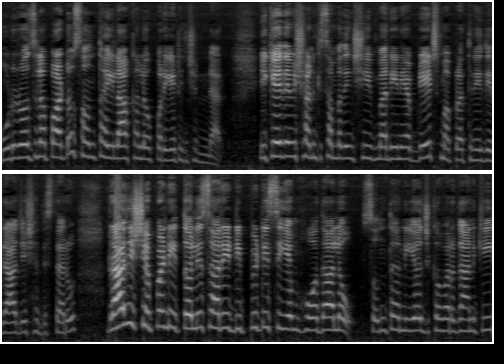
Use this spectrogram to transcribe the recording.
మూడు రోజుల పాటు సొంత ఇలాకాలో పర్యటించనున్నారు. ఇక ఇదే విషయానికి సంబంధించి మరిన్ని అప్డేట్స్ మా ప్రతినిధి రాజేష్ అందిస్తారు. రాజేష్ చెప్పండి తొలిసారి డిప్యూటీ సీఎం హోదాలో సొంత నియోజకవర్గానికి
